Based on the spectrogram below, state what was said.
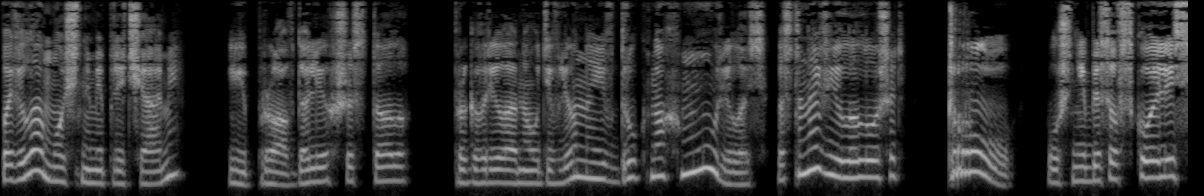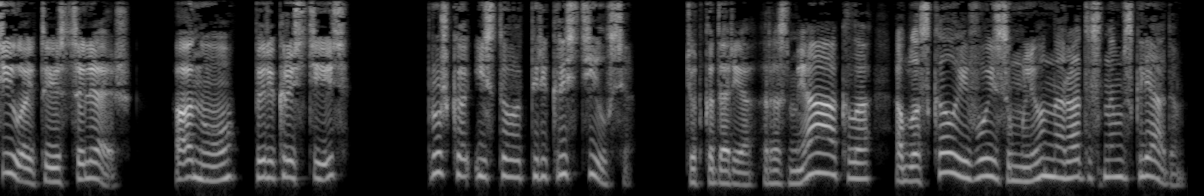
повела мощными плечами, и правда легче стало проговорила она удивленно и вдруг нахмурилась, остановила лошадь. Тру! Уж не бесовской ли силой ты исцеляешь? А ну, перекрестись. Прошка истово перекрестился. Тетка Дарья размякла, обласкала его изумленно радостным взглядом.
